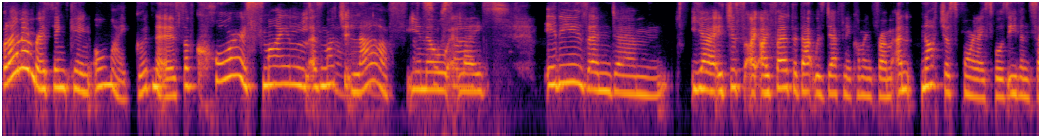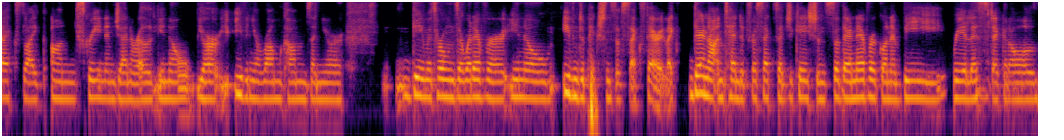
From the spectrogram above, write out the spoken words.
but i remember thinking oh my goodness of course smile as much oh. laugh you know so like it is and um yeah it just I, I felt that that was definitely coming from and not just porn i suppose even sex like on screen in general you know your even your rom-coms and your game of thrones or whatever you know even depictions of sex there like they're not intended for sex education so they're never going to be realistic at all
